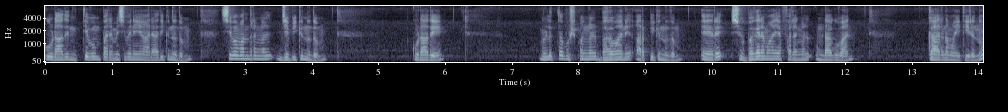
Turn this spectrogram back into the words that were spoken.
കൂടാതെ നിത്യവും പരമശിവനെ ആരാധിക്കുന്നതും ശിവമന്ത്രങ്ങൾ ജപിക്കുന്നതും കൂടാതെ വെളുത്ത പുഷ്പങ്ങൾ ഭഗവാന് അർപ്പിക്കുന്നതും ഏറെ ശുഭകരമായ ഫലങ്ങൾ ഉണ്ടാകുവാൻ കാരണമായി തീരുന്നു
